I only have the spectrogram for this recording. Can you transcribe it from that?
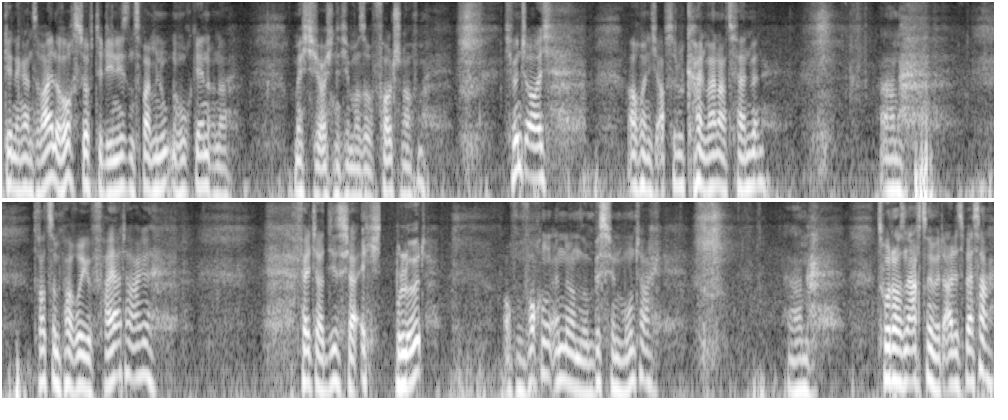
geht eine ganze Weile hoch. Es dürfte die nächsten zwei Minuten hochgehen und da möchte ich euch nicht immer so vollschnaufen. Ich wünsche euch, auch wenn ich absolut kein Weihnachtsfan bin, ähm, trotzdem ein paar ruhige Feiertage. Fällt ja dieses Jahr echt blöd auf dem Wochenende und so ein bisschen Montag. Ähm, 2018 wird alles besser.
